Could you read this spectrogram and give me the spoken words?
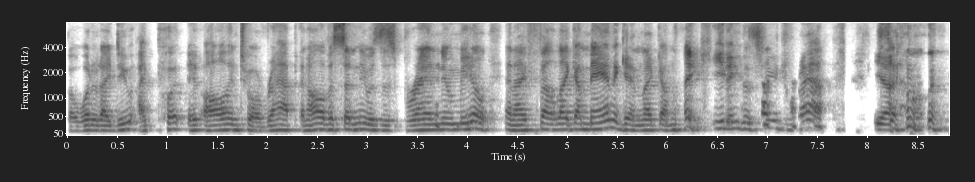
But what did I do? I put it all into a wrap, and all of a sudden it was this brand new meal, and I felt like a man again, like I'm like eating this huge wrap. Yeah. So,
